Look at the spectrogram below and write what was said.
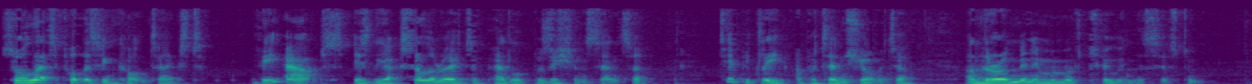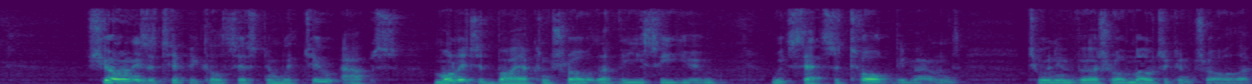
So let's put this in context. The APS is the accelerator pedal position sensor, typically a potentiometer, and there are a minimum of two in the system. Shown is a typical system with two apps monitored by a controller, the ECU, which sets a torque demand to an inverter or motor controller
